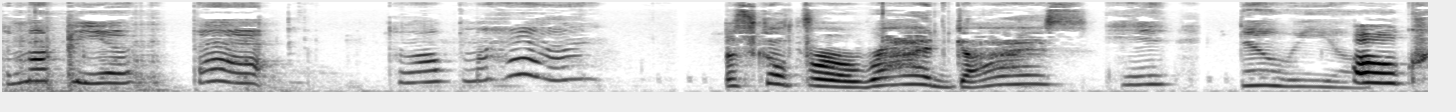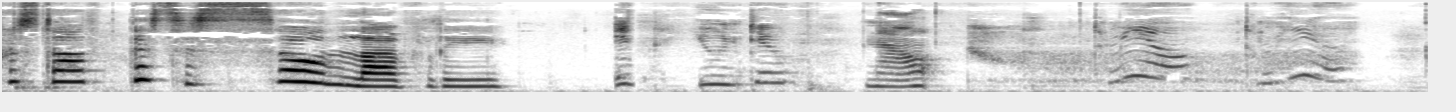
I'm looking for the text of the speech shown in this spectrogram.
Come up here, pet. Come up my hand. Let's go for a ride, guys. Here, we are. Oh, Kristoff, this is so lovely. It, you too. Now, come here. Come here.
